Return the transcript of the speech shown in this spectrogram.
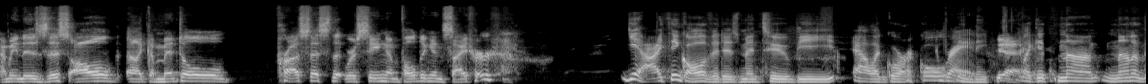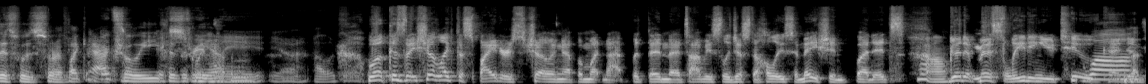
I mean is this all like a mental process that we're seeing unfolding inside her Yeah, I think all of it is meant to be allegorical, Right. Yeah. Like it's not. None of this was sort of like actually physically happening. Yeah, allegorical. Well, because they show like the spiders showing up and whatnot, but then that's obviously just a hallucination. But it's Well, good at misleading you too. Well- kind of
